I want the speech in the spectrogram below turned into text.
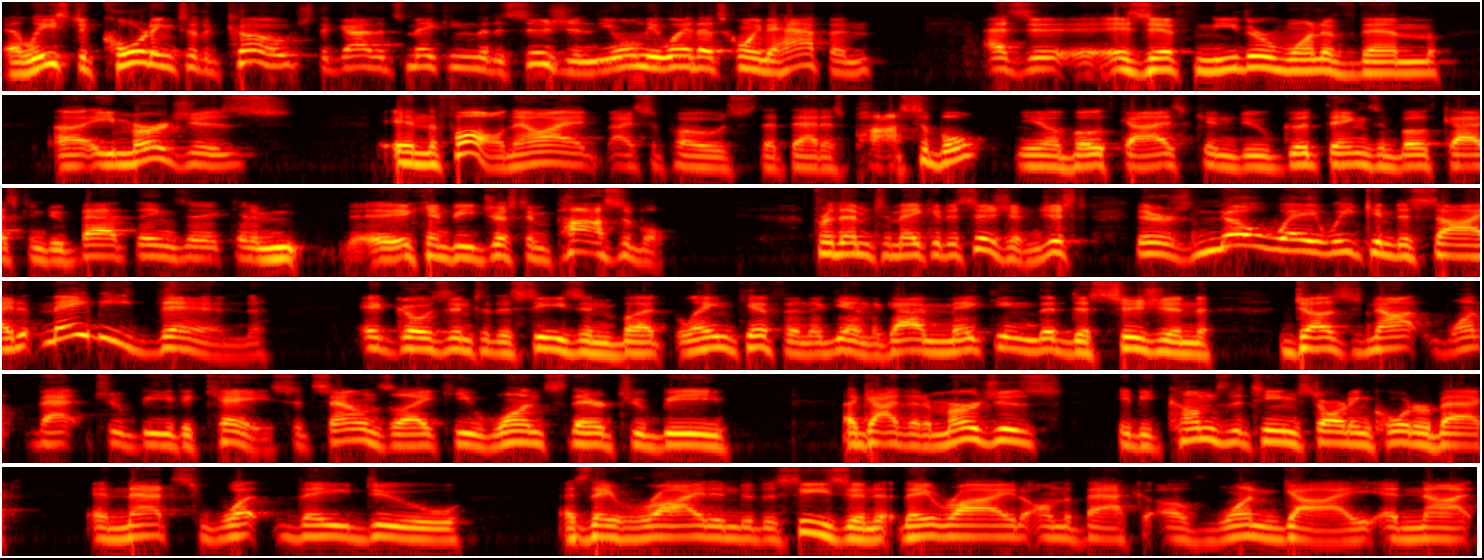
at least according to the coach, the guy that's making the decision, the only way that's going to happen as, is if neither one of them uh, emerges in the fall. Now, I, I suppose that that is possible. You know, both guys can do good things and both guys can do bad things, and it can it can be just impossible for them to make a decision. Just there's no way we can decide. Maybe then it goes into the season, but Lane Kiffin, again, the guy making the decision, does not want that to be the case. It sounds like he wants there to be a guy that emerges, he becomes the team starting quarterback and that's what they do as they ride into the season. They ride on the back of one guy and not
